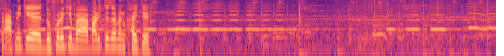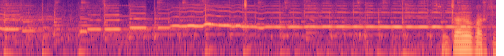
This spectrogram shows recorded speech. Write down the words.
তা আপনি কি দুপুরে কি বাড়িতে যাবেন খাইতে? যাই হোক আর কি।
